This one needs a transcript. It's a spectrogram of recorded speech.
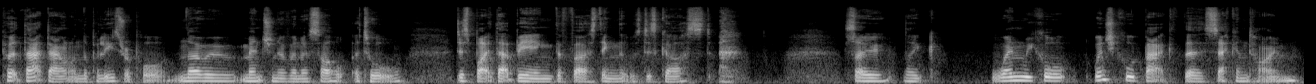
put that down on the police report. No mention of an assault at all, despite that being the first thing that was discussed. so, like, when we call when she called back the second time,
